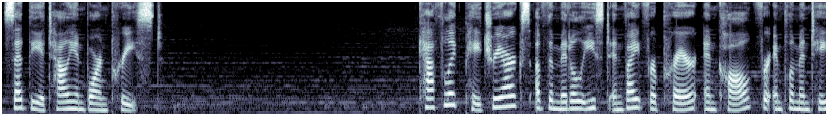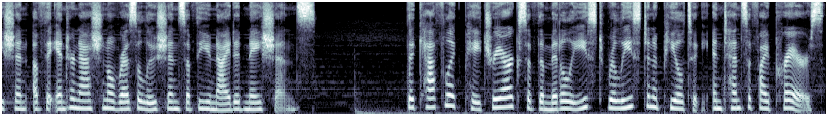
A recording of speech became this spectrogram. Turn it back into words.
said the Italian-born priest. Catholic Patriarchs of the Middle East invite for prayer and call for implementation of the international resolutions of the United Nations. The Catholic Patriarchs of the Middle East released an appeal to intensify prayers,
